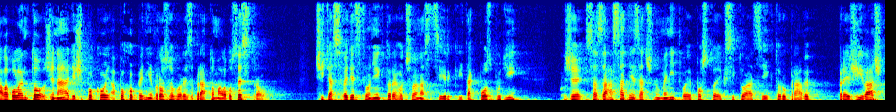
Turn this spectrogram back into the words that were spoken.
alebo len to, že nájdeš pokoj a pochopenie v rozhovore s bratom alebo sestrou. Či ťa svedectvo niektorého člena z církvy tak pozbudí, že sa zásadne začnú meniť tvoje postoje k situácii, ktorú práve prežívaš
